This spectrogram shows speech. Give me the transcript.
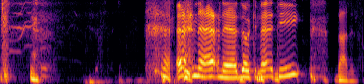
إحنا إحنا يا doc نأتي بعد الفاصل.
